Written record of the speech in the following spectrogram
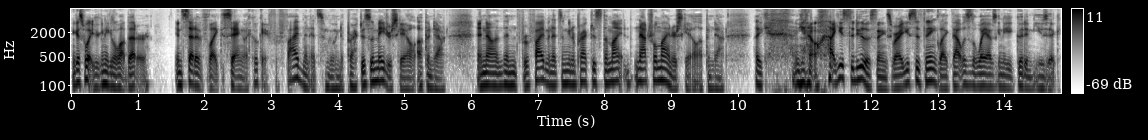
And guess what? You're going to get a lot better. Instead of like saying like, okay, for five minutes, I'm going to practice a major scale up and down. And now and then for five minutes, I'm going to practice the mi- natural minor scale up and down. Like, you know, I used to do those things where I used to think like that was the way I was going to get good at music.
